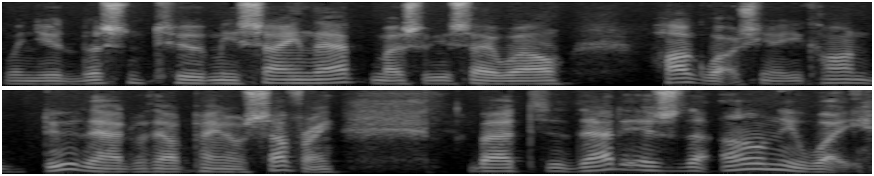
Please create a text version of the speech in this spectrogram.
when you listen to me saying that, most of you say, well, hogwash, you know, you can't do that without pain or suffering. But that is the only way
